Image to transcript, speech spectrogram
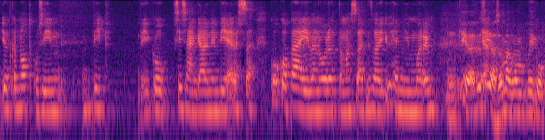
jotka notku siinä VIP niin kuin sisäänkäynnin vieressä koko päivän odottamassa, että ne sai yhden nimmarin. Ihan, ja. ihan sama kuin niinku,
